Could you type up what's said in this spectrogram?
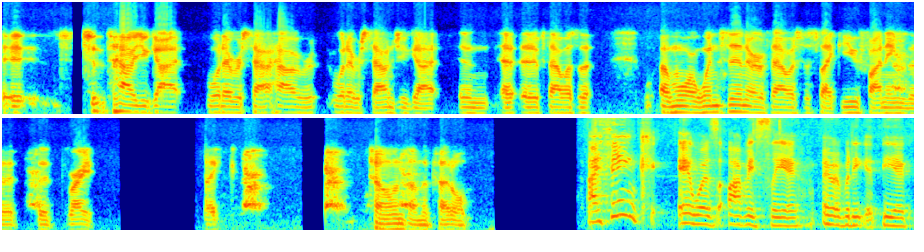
it, how you got whatever sound, however, whatever sounds you got, and uh, if that was a, a more Winston or if that was just like you finding the the right like tones on the pedal? I think it was obviously it would be a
